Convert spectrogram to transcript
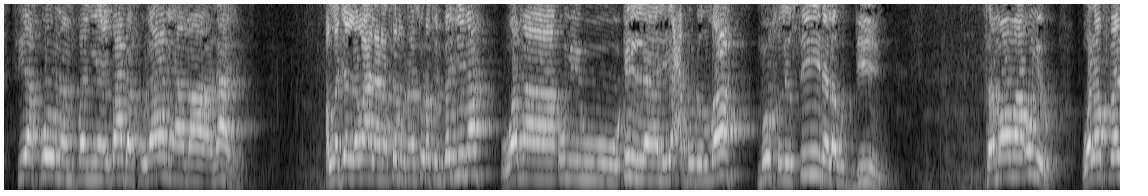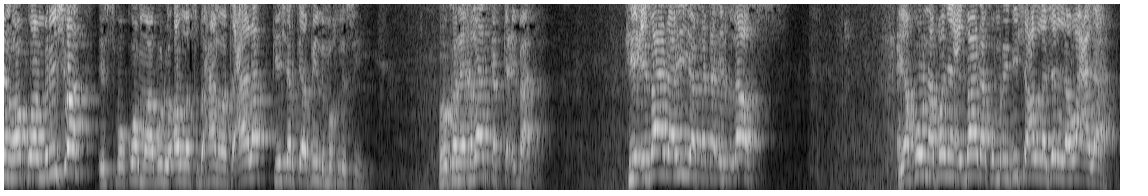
Si kuwa unamfanyia ibada fulani ama nani الله جل وعلا نسم سورة البينة وما أمروا إلا ليعبدوا الله مخلصين له الدين. سمع ما أمروا. ولا أكفرين وكوا اسمه اسمكوا معبودوا الله سبحانه وتعالى كي شرط يبين لمخلصين. وكون إخلاص كتك عبادة. هي عبادة هي تك إخلاص. يكون فن عبادة كمريدش الله جل وعلا.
